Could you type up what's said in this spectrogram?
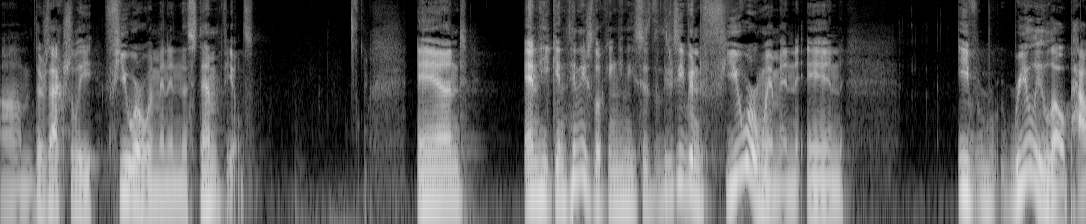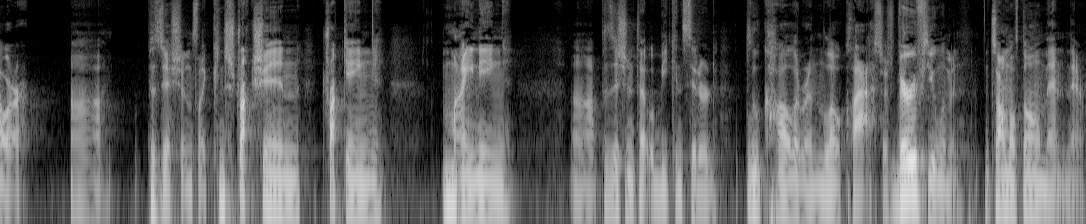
Um, there's actually fewer women in the STEM fields. And and he continues looking and he says there's even fewer women in even really low power uh, positions like construction, trucking, mining, uh, positions that would be considered blue collar and low class. There's very few women. It's almost all men there.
